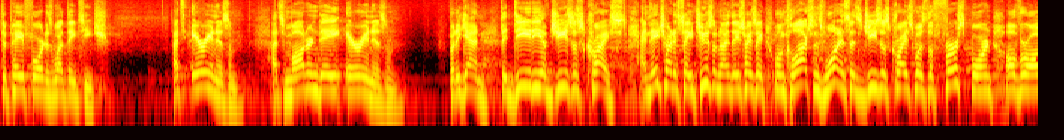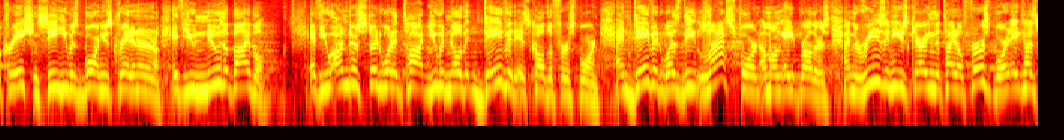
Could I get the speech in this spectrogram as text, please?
to pay for it, is what they teach. That's Arianism. That's modern day Arianism. But again, the deity of Jesus Christ. And they try to say too, sometimes they try to say, well, in Colossians 1, it says Jesus Christ was the firstborn over all creation. See, he was born, he was created. No, no, no. If you knew the Bible, if you understood what it taught, you would know that David is called the firstborn. And David was the lastborn among eight brothers. And the reason he's carrying the title firstborn, it has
